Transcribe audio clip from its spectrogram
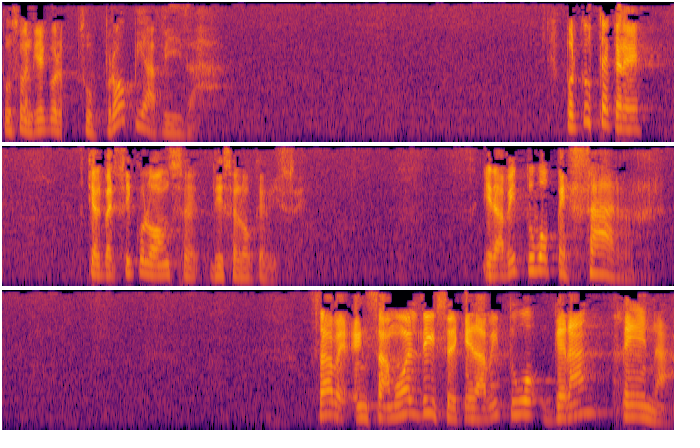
Puso en riesgo su propia vida. ¿Por qué usted cree que el versículo 11 dice lo que dice? Y David tuvo pesar. ¿Sabe? En Samuel dice que David tuvo gran pena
